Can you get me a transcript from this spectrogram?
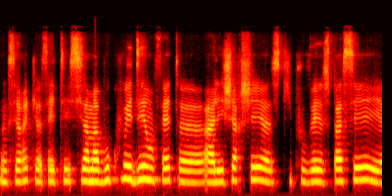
donc c'est vrai que ça a été, ça m'a beaucoup aidé en fait à aller chercher ce qui pouvait se passer et,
